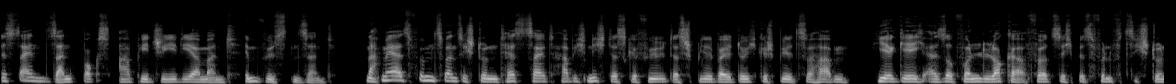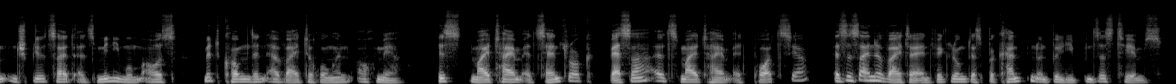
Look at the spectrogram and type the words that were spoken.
ist ein Sandbox-RPG-Diamant im Wüstensand. Nach mehr als 25 Stunden Testzeit habe ich nicht das Gefühl, das Spiel bald durchgespielt zu haben. Hier gehe ich also von locker 40 bis 50 Stunden Spielzeit als Minimum aus, mit kommenden Erweiterungen auch mehr. Ist My Time at Sandrock besser als My Time at Portia? Es ist eine Weiterentwicklung des bekannten und beliebten Systems.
